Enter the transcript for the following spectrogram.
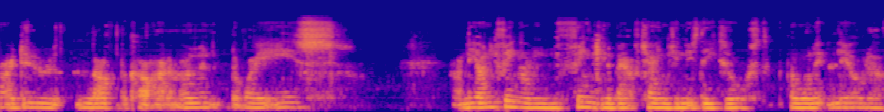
I do love the car at the moment, the way it is. And the only thing I'm thinking about changing is the exhaust. I want it louder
